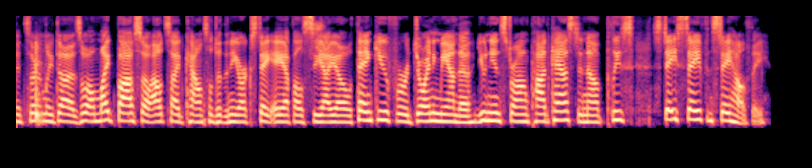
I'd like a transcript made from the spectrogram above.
It certainly does. Well, Mike Basso, outside counsel to the New York State AFL-CIO, thank you for joining me on the Union Strong podcast. And now, please stay safe and stay healthy.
